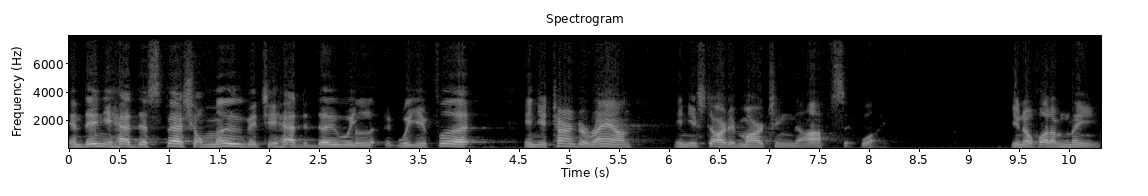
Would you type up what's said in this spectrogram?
and then you had this special move that you had to do with, with your foot, and you turned around and you started marching the opposite way. You know what I mean?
